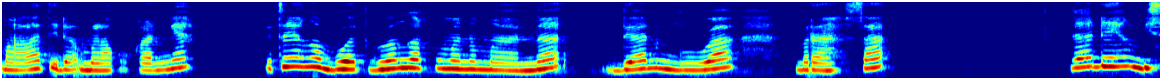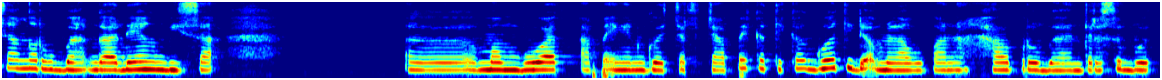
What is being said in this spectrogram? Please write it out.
malah tidak melakukannya itu yang ngebuat gue nggak ke mana-mana dan gue merasa gak ada yang bisa ngerubah gak ada yang bisa uh, membuat apa yang ingin gue capai ketika gue tidak melakukan hal perubahan tersebut.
